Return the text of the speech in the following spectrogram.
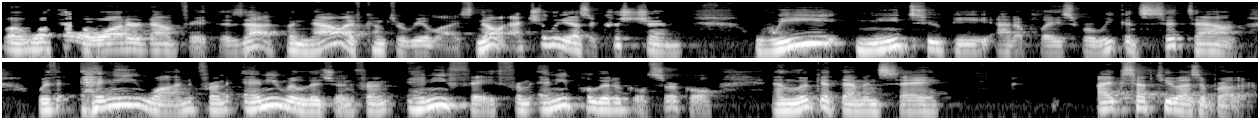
well, what kind of watered down faith is that? But now I've come to realize, no, actually, as a Christian, we need to be at a place where we can sit down with anyone from any religion, from any faith, from any political circle, and look at them and say, I accept you as a brother.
